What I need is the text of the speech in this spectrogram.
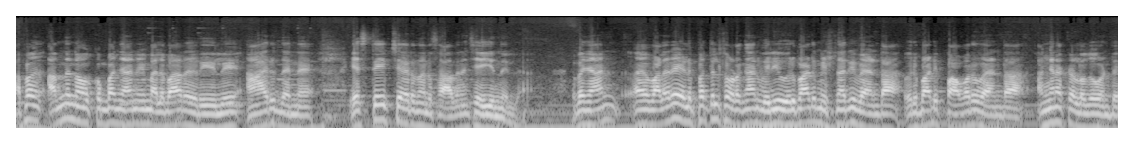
അപ്പം അന്ന് നോക്കുമ്പോൾ ഞാൻ ഈ മലബാർ ഏരിയയിൽ ആരും തന്നെ എസ്റ്റേറ്റ് ചെയർ എന്നൊരു സാധനം ചെയ്യുന്നില്ല. അപ്പം ഞാൻ വളരെ എളുപ്പത്തിൽ തുടങ്ങാൻ വലിയ ഒരുപാട് മിഷനറി വേണ്ട ഒരുപാട് പവർ വേണ്ട അങ്ങനെയൊക്കെ ഉള്ളതുകൊണ്ട്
